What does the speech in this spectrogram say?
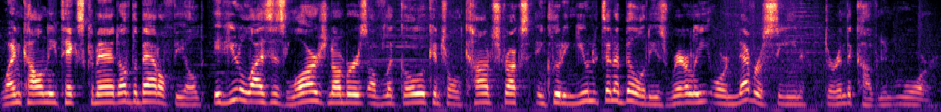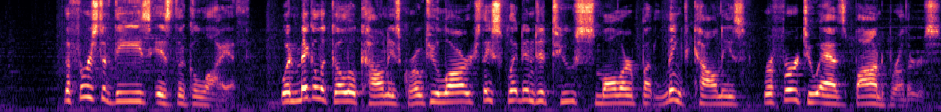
When Colony takes command of the battlefield, it utilizes large numbers of Lekgolo controlled constructs, including units and abilities rarely or never seen during the Covenant War. The first of these is the Goliath. When Mgalekgolo colonies grow too large, they split into two smaller but linked colonies referred to as Bond Brothers.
